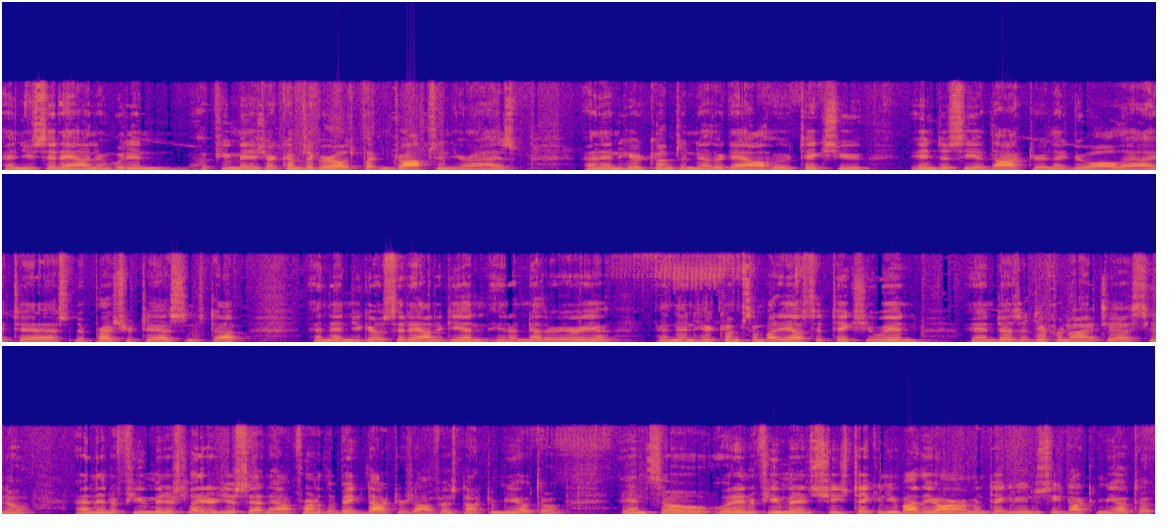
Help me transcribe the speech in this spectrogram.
and you sit down, and within a few minutes, here comes a girl who's putting drops in your eyes. And then here comes another gal who takes you in to see a doctor, and they do all the eye tests and the pressure tests and stuff. And then you go sit down again in another area, and then here comes somebody else that takes you in and does a different eye test, you know. And then a few minutes later, you're sitting out in front of the big doctor's office, Dr. Miyoto. And so within a few minutes, she's taking you by the arm and taking you to see Dr. Miyoto.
